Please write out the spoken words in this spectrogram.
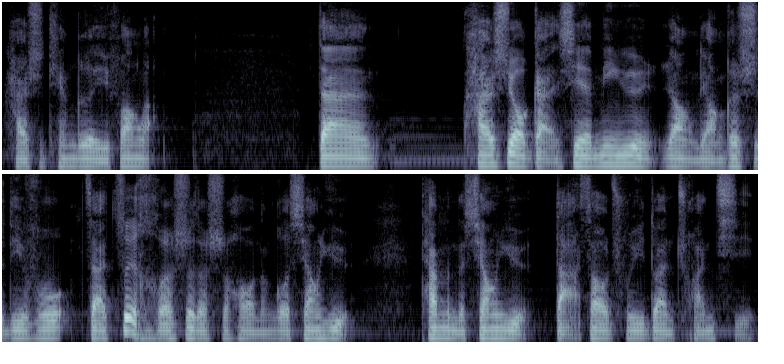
还是天各一方了，但。还是要感谢命运，让两个史蒂夫在最合适的时候能够相遇。他们的相遇打造出一段传奇，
